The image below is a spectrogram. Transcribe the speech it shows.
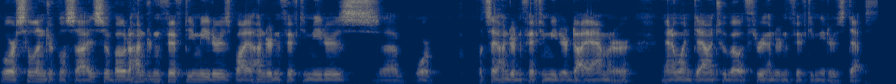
or cylindrical size, so about 150 meters by 150 meters, uh, or let's say 150 meter diameter, and it went down to about 350 meters depth.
